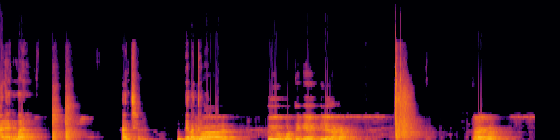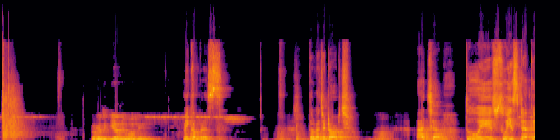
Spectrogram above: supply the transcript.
আর একবার। আচ্ছা এবার তুই তুই উপর থেকে ফেলে দেখা। আর একবার তোর কাছে কি আছে বললি? মেকআপ ব্রাশ আচ্ছা। তোর কাছে টর্চ হ্যাঁ। আচ্ছা তুই সুইচটাকে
